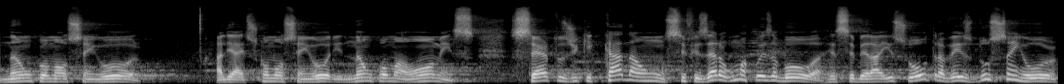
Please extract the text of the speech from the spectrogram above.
não como ao Senhor, aliás, como ao Senhor e não como a homens, certos de que cada um, se fizer alguma coisa boa, receberá isso outra vez do Senhor,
